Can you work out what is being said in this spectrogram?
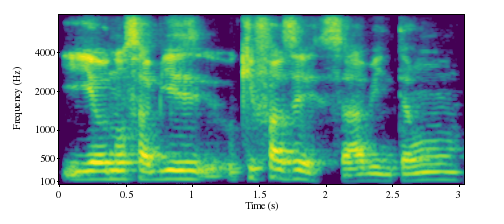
e eu não sabia o que fazer, sabe? Então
